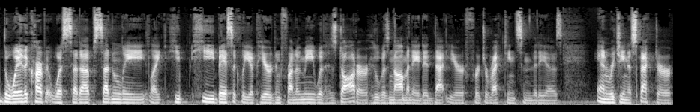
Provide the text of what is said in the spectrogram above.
the way the carpet was set up, suddenly, like, he, he basically appeared in front of me with his daughter, who was nominated that year for directing some videos, and Regina Spektor.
